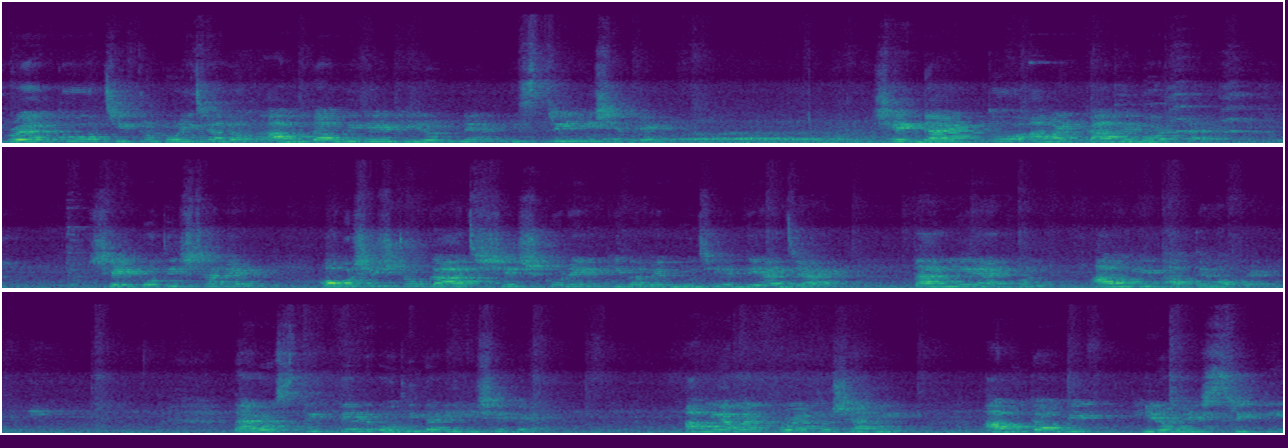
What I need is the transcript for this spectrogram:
প্রয়াত চিত্র পরিচালক আবু তাহিদের হিরণের স্ত্রী হিসেবে সেই দায়িত্ব আমার কাঁধে বর্তায়। সেই প্রতিষ্ঠানের অবশিষ্ট কাজ শেষ করে কীভাবে বুঝিয়ে দেয়া যায় তা নিয়ে এখন আমাকেই ভাবতে হবে। তার অস্তিত্বের অধিকারী হিসেবে আমি আমার প্রয়াত স্বামী আবু তাহিদ হিরণের স্মৃতি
